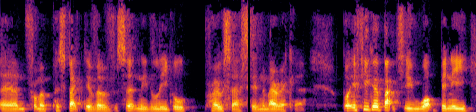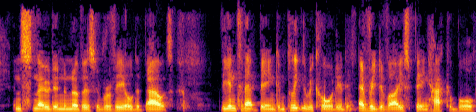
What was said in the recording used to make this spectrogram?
um, from a perspective of certainly the legal process in America. But if you go back to what Binney and Snowden and others have revealed about the internet being completely recorded, every device being hackable,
